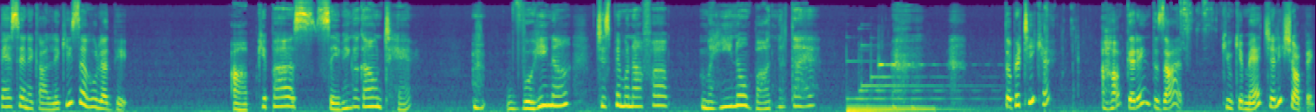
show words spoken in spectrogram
पैसे निकालने की सहूलत भी। आपके पास सेविंग अकाउंट है? वही ना जिस पे मुनाफा महीनों बाद मिलता है। तो फिर ठीक है। आप करें इंतज़ार क्योंकि मैं चली शॉपिंग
